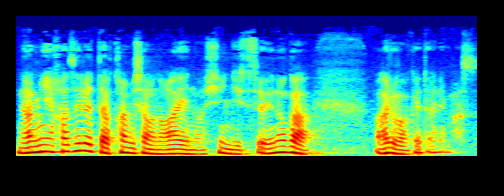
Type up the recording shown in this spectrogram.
並外れた神様の愛の真実というのがあるわけであります。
